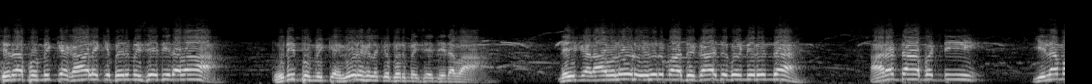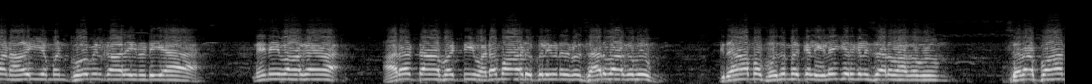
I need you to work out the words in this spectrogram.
சிறப்பு மிக்க காளைக்கு பெருமை சேர்த்திடவா? துடிப்பு மிக்க வீரர்களுக்கு பெருமை சேர்த்திடவா? நீங்கள் அவளோடு எதிர்பார்த்து காத்து கொண்டிருந்த அரட்டாப்பட்டி இளமன் ஆகியம்மன் கோவில் காலையினுடைய நினைவாக அரட்டாபட்டி வடமாடு குழுவினர்கள் சார்பாகவும் கிராம பொதுமக்கள் இளைஞர்களின் சார்பாகவும் சிறப்பான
